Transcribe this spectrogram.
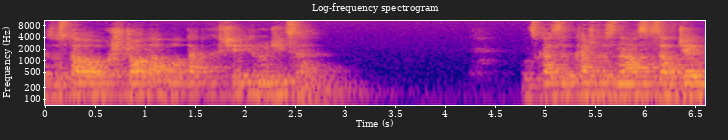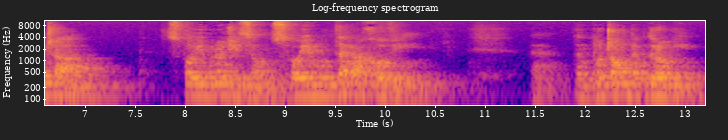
została ochrzczona, bo tak chcieli rodzice. Więc każdy, każdy z nas zawdzięcza swoim rodzicom, swojemu terachowi e, ten początek drogi.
